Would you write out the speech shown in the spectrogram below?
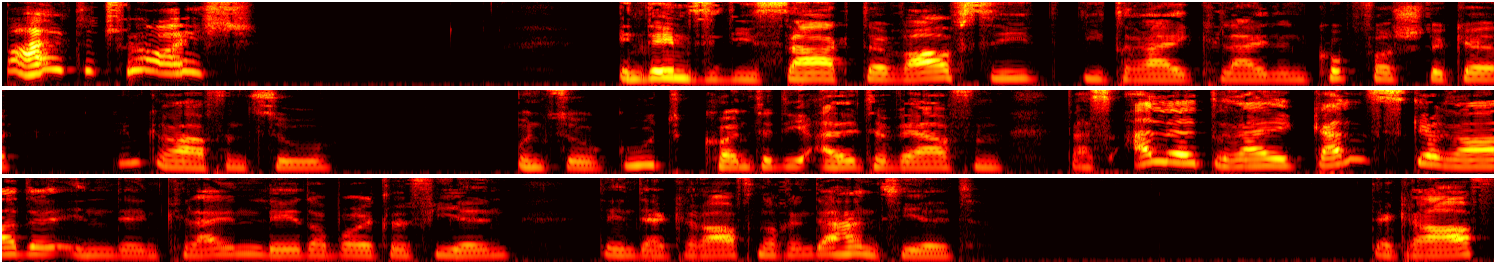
behaltet für euch. Indem sie dies sagte, warf sie die drei kleinen Kupferstücke dem Grafen zu, und so gut konnte die Alte werfen, dass alle drei ganz gerade in den kleinen Lederbeutel fielen, den der Graf noch in der Hand hielt. Der Graf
